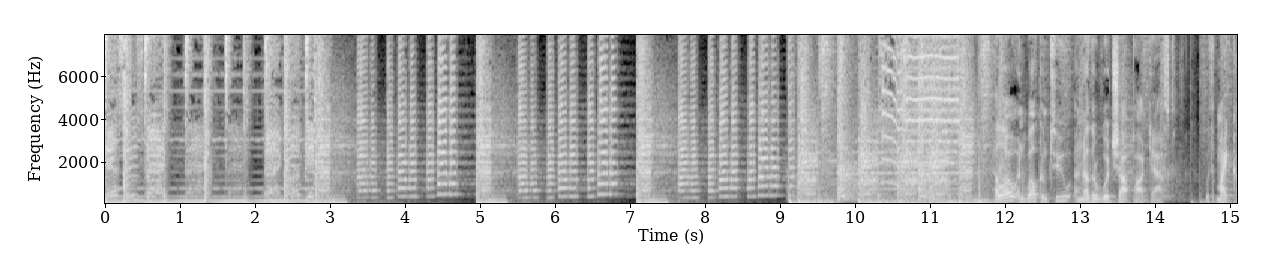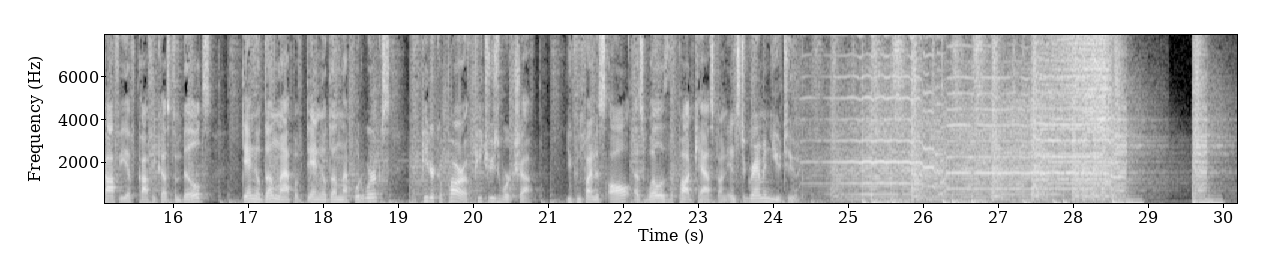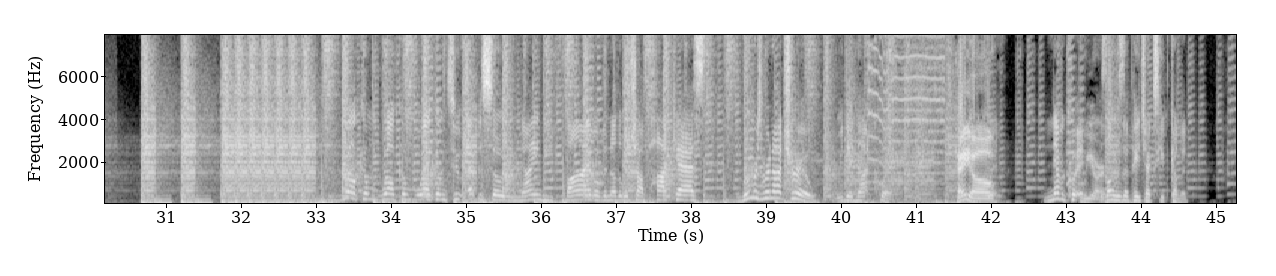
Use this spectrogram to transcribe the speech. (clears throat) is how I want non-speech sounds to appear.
Guess who's back? Back again. Hello and welcome to another Woodshop podcast with Mike Coffey of Coffey Custom Builds, Daniel Dunlap of Daniel Dunlap Woodworks, and Peter Kapar of Petrie's Workshop. You can find us all as well as the podcast on Instagram and YouTube. Welcome, welcome, welcome to episode 95 of another Woodshop podcast. The rumors were not true. We did not quit. Hey yo. Never quitting. We are- As long as the paychecks keep coming.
